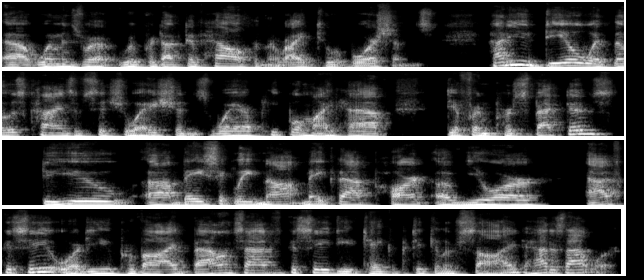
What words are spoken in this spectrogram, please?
uh, women's re reproductive health and the right to abortions. How do you deal with those kinds of situations where people might have different perspectives do you uh, basically not make that part of your advocacy or do you provide balance advocacy? Do you take a particular side? How does that work?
